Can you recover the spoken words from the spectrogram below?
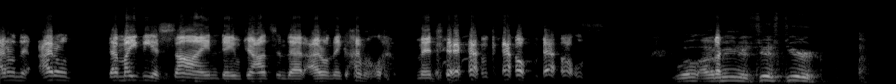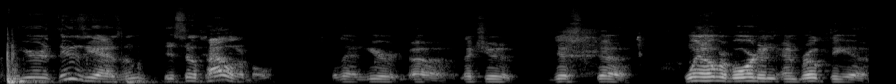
I don't. I don't. That might be a sign, Dave Johnson, that I don't think I'm meant to have cowbells. Well, I mean, it's just your your enthusiasm is so palatable then you're uh, that you just uh, went overboard and, and broke the uh,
